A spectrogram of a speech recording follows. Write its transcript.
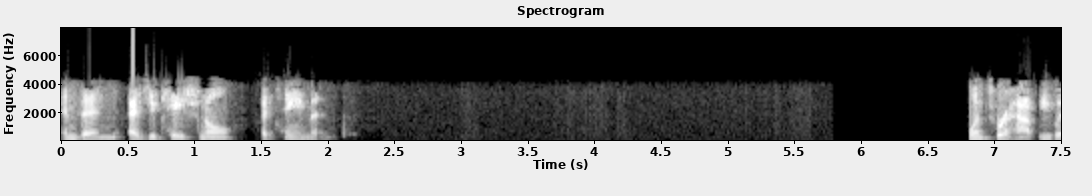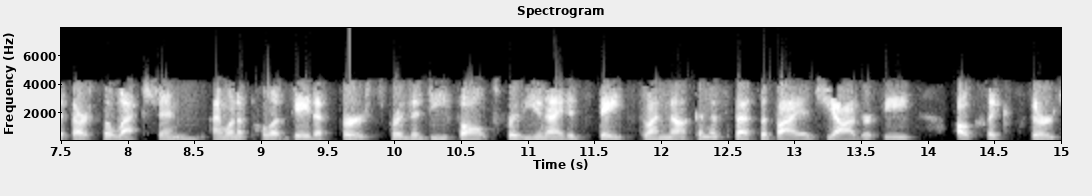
and then educational attainment. Once we're happy with our selection, I want to pull up data first for the default for the United States, so I'm not going to specify a geography. I'll click Search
